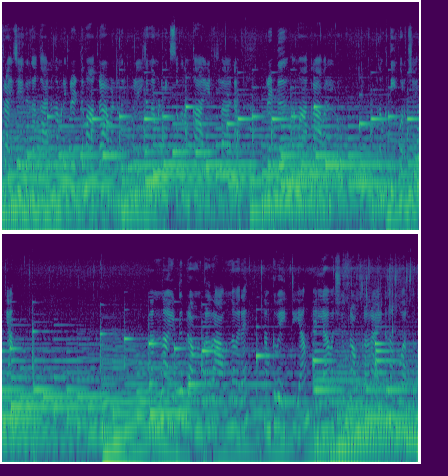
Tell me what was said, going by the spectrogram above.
ഫ്രൈ ചെയ്തെടുക്കാം. കാരണം നമ്മുടെ ഈ ബ്രെഡ് മാത്രമേ ആവേണ്ടതുള്ളൂ ഉള്ളിലത്തെ നമ്മുടെ മിക്സൊക്കെ നമുക്ക് ആയിട്ടുള്ള കാരണം ബ്രെഡ് മാത്രമേ ആവുള്ളൂ നമുക്ക് തീ കുറച്ച് വെക്കാം. നന്നായിട്ട് ബ്രൗൺ കളർ ആവുന്നവരെ നമുക്ക് വെയിറ്റ് ചെയ്യാം. എല്ലാ വശവും ബ്രൗൺ കളറായിട്ട് നമുക്ക് വറുത്ത്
